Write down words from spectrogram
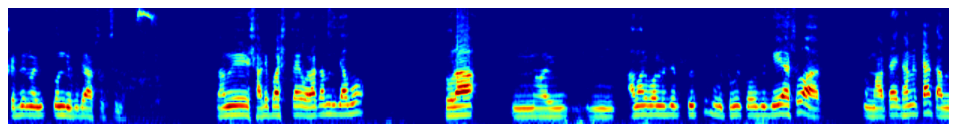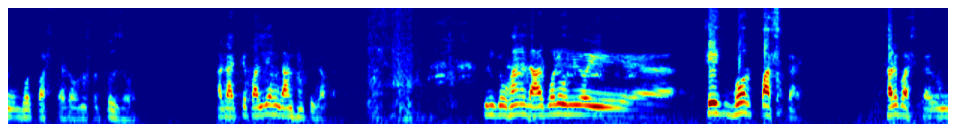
সেদিন ওই চণ্ডীপুরে আসর ছিল। আমি সাড়ে পাঁচটায় ওরাকান্দি যাব। তোরা ওই আমার বলল যে, তুই, তুমি কবি গিয়ে আসো আর মাটা এখানে থাক, আমি ভোর পাঁচটায় রওনা করে চলে যাব। আর রাত্রে পারলে আমি গান শুনতে যাব। কিন্তু ওখানে যাওয়ার পরে উনি ওই ঠিক ভোর পাঁচটায়, সাড়ে পাঁচটায় উনি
